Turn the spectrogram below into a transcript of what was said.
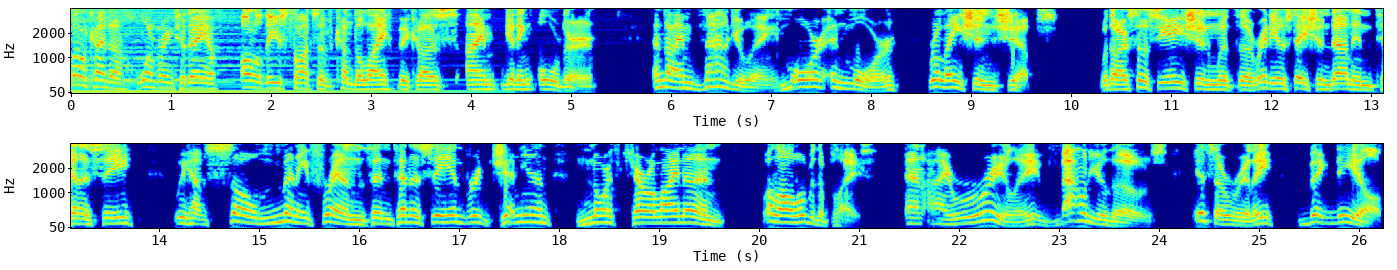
Well, kind of wondering today if all of these thoughts have come to life because I'm getting older and I'm valuing more and more relationships. With our association with the radio station down in Tennessee, we have so many friends in Tennessee and Virginia and North Carolina and, well, all over the place. And I really value those. It's a really big deal.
